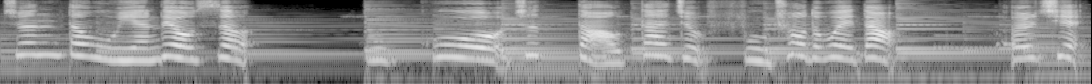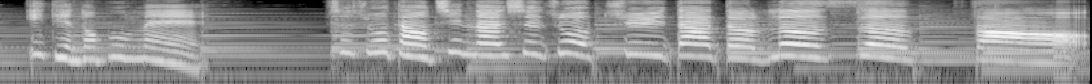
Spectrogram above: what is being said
真的五颜六色，不过这岛带着腐臭的味道。而且一点都不美，这座岛竟然是座巨大的垃圾岛，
